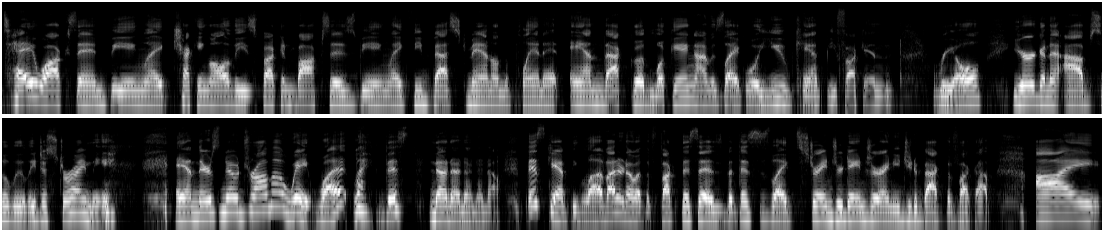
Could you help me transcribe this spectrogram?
Tay walks in being like checking all these fucking boxes, being like the best man on the planet and that good looking. I was like, well, you can't be fucking real. You're going to absolutely destroy me. and there's no drama. Wait, what? Like this? No, no, no, no, no. This can't be love. I don't know what the fuck this is, but this is like stranger danger. I need you to back the fuck up. I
